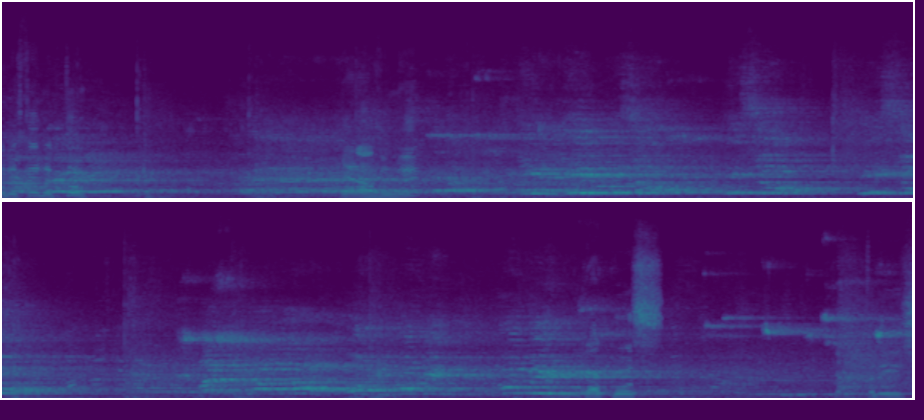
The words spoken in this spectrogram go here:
τελευταίο λεπτό. Για να δούμε. Κάκος. Τρεις,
